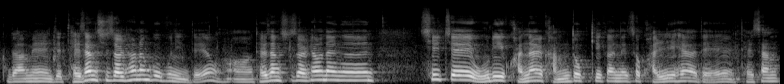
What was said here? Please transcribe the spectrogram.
그 다음에 이제 대상시설 현황 부분인데요. 어, 대상시설 현황은 실제 우리 관할 감독 기관에서 관리해야 될 대상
